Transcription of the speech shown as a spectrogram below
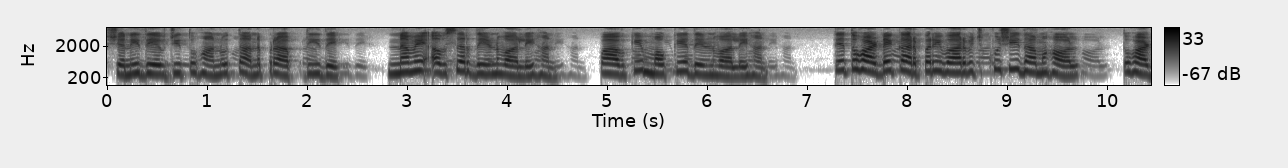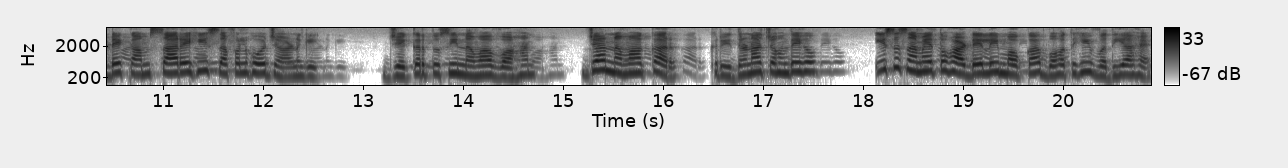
ਸ਼ਨੀ ਦੇਵ ਜੀ ਤੁਹਾਨੂੰ ਧਨ ਪ੍ਰਾਪਤੀ ਦੇ ਨਵੇਂ ਅਵਸਰ ਦੇਣ ਵਾਲੇ ਹਨ, ਭਾਵ ਕਿ ਮੌਕੇ ਦੇਣ ਵਾਲੇ ਹਨ। ਤੇ ਤੁਹਾਡੇ ਘਰ ਪਰਿਵਾਰ ਵਿੱਚ ਖੁਸ਼ੀ ਦਾ ਮਾਹੌਲ ਤੁਹਾਡੇ ਕੰਮ ਸਾਰੇ ਹੀ ਸਫਲ ਹੋ ਜਾਣਗੇ। ਜੇਕਰ ਤੁਸੀਂ ਨਵਾਂ ਵਾਹਨ ਜਾਂ ਨਵਾਂ ਘਰ ਖਰੀਦਣਾ ਚਾਹੁੰਦੇ ਹੋ, ਇਸ ਸਮੇਂ ਤੁਹਾਡੇ ਲਈ ਮੌਕਾ ਬਹੁਤ ਹੀ ਵਧੀਆ ਹੈ।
